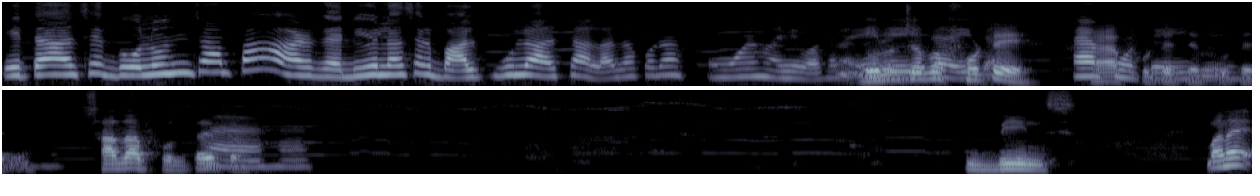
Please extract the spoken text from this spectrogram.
এটা আছে দোলন চাঁপা আর গ্যাডিওলাসের বাল্বগুলো আছে আলাদা করে সময় হয়নি বসানো। ধরুন চাপা ফোটে? হ্যাঁ হ্যাঁ, ফোটে ফুটেছে, ফুটেছে। সাদা ফুল তাই তো? হ্যাঁ হ্যাঁ। বিনস। মানে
